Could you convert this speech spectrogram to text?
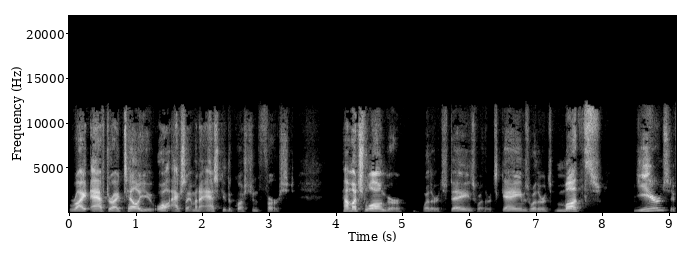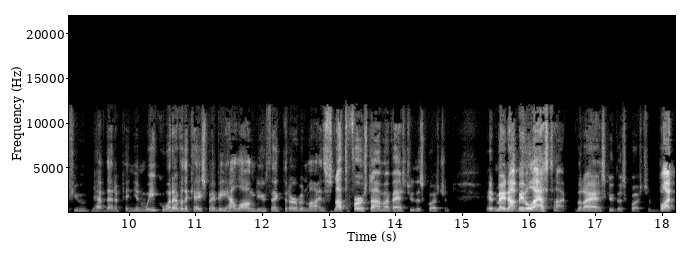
right after I tell you. Well, actually, I'm going to ask you the question first. How much longer, whether it's days, whether it's games, whether it's months, years, if you have that opinion, week, whatever the case may be, how long do you think that Urban Meyer? This is not the first time I've asked you this question. It may not be the last time that I ask you this question. But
